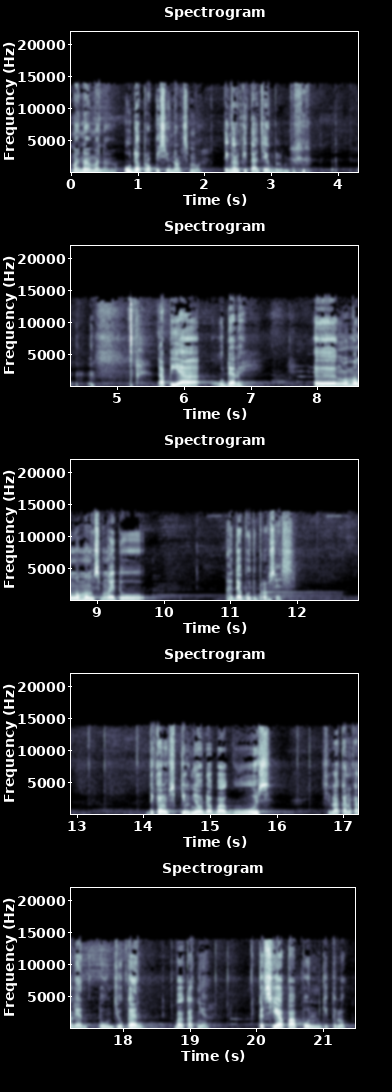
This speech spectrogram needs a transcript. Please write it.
mana-mana. Udah profesional semua. Tinggal kita aja yang belum. Tapi ya udah leh e, ngomong-ngomong semua itu ada butuh proses. Jadi kalau skillnya udah bagus silakan kalian tunjukkan bakatnya ke siapa pun gitu loh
